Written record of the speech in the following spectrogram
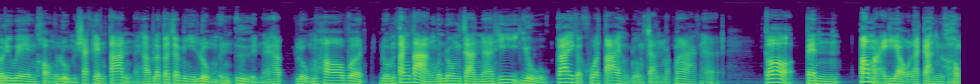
บริเวณของหลุม Shackleton นะครับ แล้วก็จะมีหลุมอื่นๆนะครับ หลุม Haworth หลุมต่างๆ บนดวงจันทร์นะที่อยู่ใกล้กับขั้วใต้ของดวงจันทร์มากๆนะฮะ ก็เป็น เป้าหมายเดียวละกันของ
